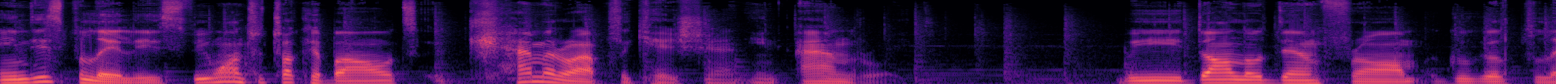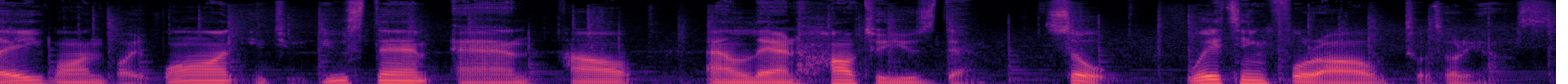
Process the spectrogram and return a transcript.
In this playlist, we want to talk about camera application in Android. We download them from Google Play one by one, introduce them and how and learn how to use them. So, waiting for our tutorials.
